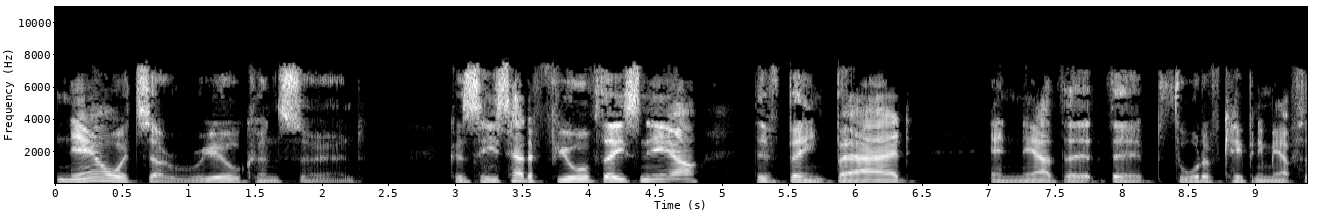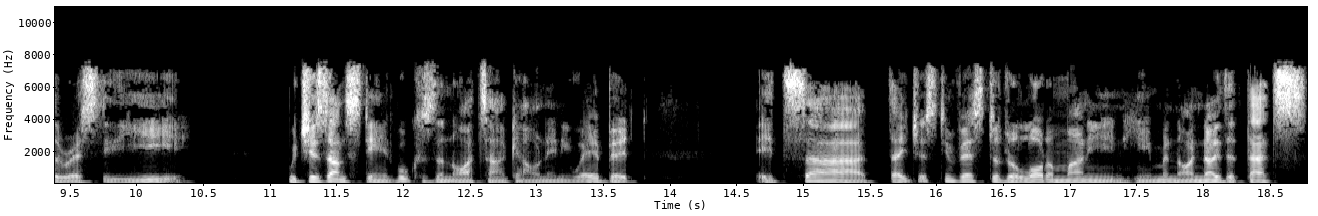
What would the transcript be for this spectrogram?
now it's a real concern because he's had a few of these now. They've been bad, and now the the thought of keeping him out for the rest of the year, which is understandable because the Knights aren't going anywhere. But it's uh they just invested a lot of money in him, and I know that that's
